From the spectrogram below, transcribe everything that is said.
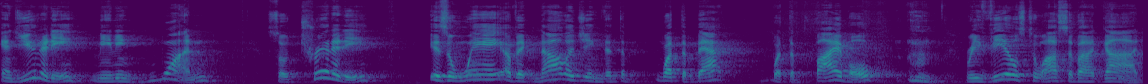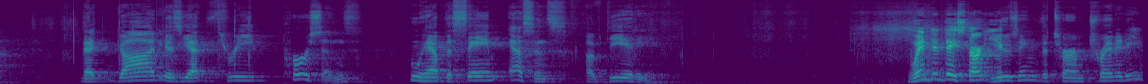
and unity, meaning one. So, Trinity is a way of acknowledging that the, what, the, what the Bible reveals to us about God that God is yet three persons who have the same essence of deity. When did they start using the term Trinity?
